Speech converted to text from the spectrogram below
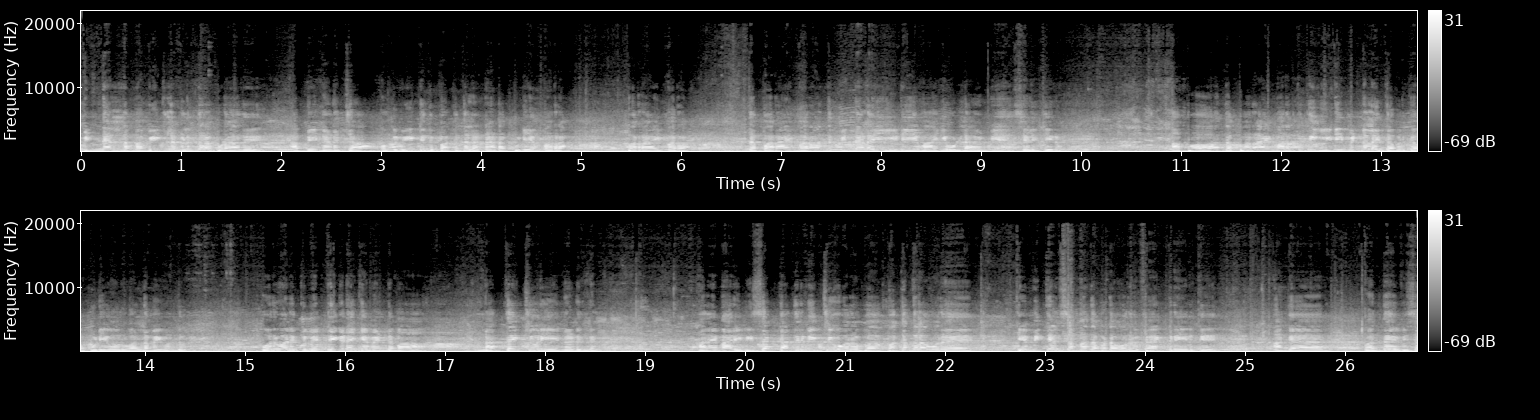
மின்னல் நம்ம வீட்டில் விழுந்துடக்கூடாது அப்படின்னு நினைச்சா உங்க வீட்டுக்கு பக்கத்தில் நடக்கூடிய மரம் பராய் மரம். இந்த பராய் மரம் அந்த மின்னலையும் இடியும் வாங்கி உள்ள அருமையா செலுத்திடும் அப்போ அந்த பராய் மரத்துக்கு இடி மின்னலை தவிர்க்கக்கூடிய ஒரு வல்லமை உண்டு. ஒருவருக்கு வெற்றி கிடைக்க வேண்டுமா? நத்தை சூரியை நடுங்கள். அதே மாதிரி விச கதிர்வீச்சு ஒரு ப- ஒரு கெமிக்கல் சம்மந்தப்பட்ட ஒரு ஃபேக்டரி இருக்கு. அங்க வந்து விச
